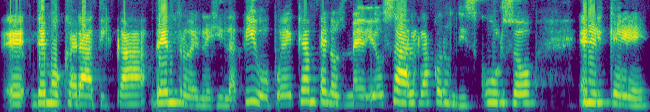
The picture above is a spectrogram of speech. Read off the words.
eh, democrática dentro del legislativo. Puede que ante los medios salga con un discurso en el que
